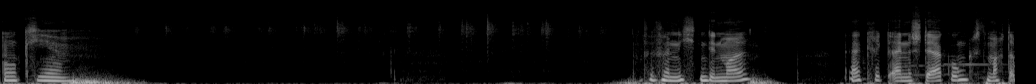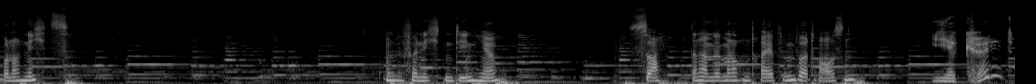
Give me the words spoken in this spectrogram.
Okay. Wir vernichten den mal. Er kriegt eine Stärkung, das macht aber noch nichts. Und wir vernichten den hier. So, dann haben wir immer noch einen 3-5er draußen. Ihr könnt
